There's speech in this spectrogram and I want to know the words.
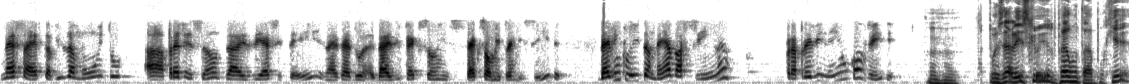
nessa época visa muito a prevenção das ISTs, né, das infecções sexualmente transmissíveis, deve incluir também a vacina para prevenir o Covid. Uhum. Pois era isso que eu ia perguntar, porque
